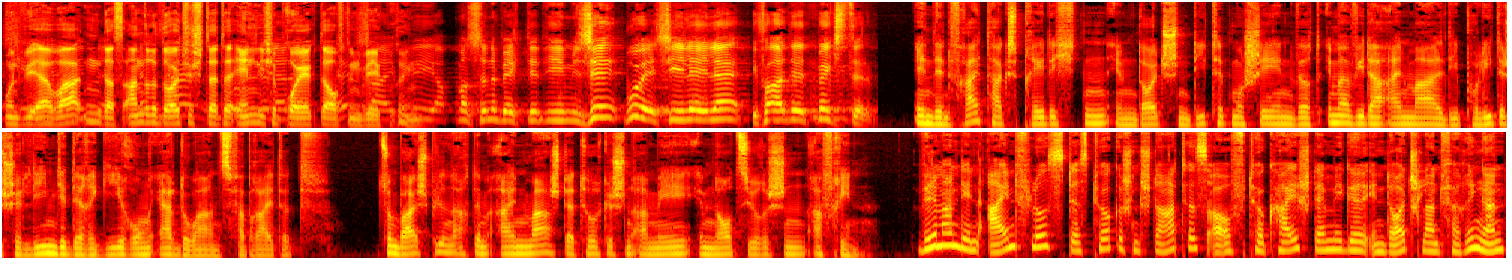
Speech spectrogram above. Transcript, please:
Und wir erwarten, dass andere deutsche Städte ähnliche Projekte auf den Weg bringen. In den Freitagspredigten im deutschen DİTİB-Moscheen wird immer wieder einmal die politische Linie der Regierung Erdogans verbreitet. Zum Beispiel nach dem Einmarsch der türkischen Armee im nordsyrischen Afrin. Will man den Einfluss des türkischen Staates auf Türkeistämmige in Deutschland verringern,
